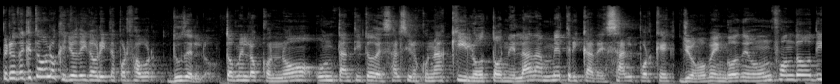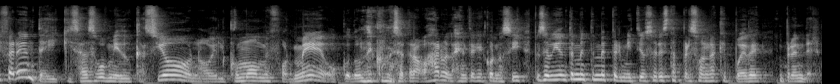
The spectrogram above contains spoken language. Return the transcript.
pero de que todo lo que yo diga ahorita, por favor, dúdenlo, tómenlo con no un tantito de sal, sino con una kilotonelada métrica de sal, porque yo vengo de un fondo diferente y quizás o mi educación o el cómo me formé o dónde comencé a trabajar o la gente que conocí, pues evidentemente me permitió ser esta persona que puede emprender.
